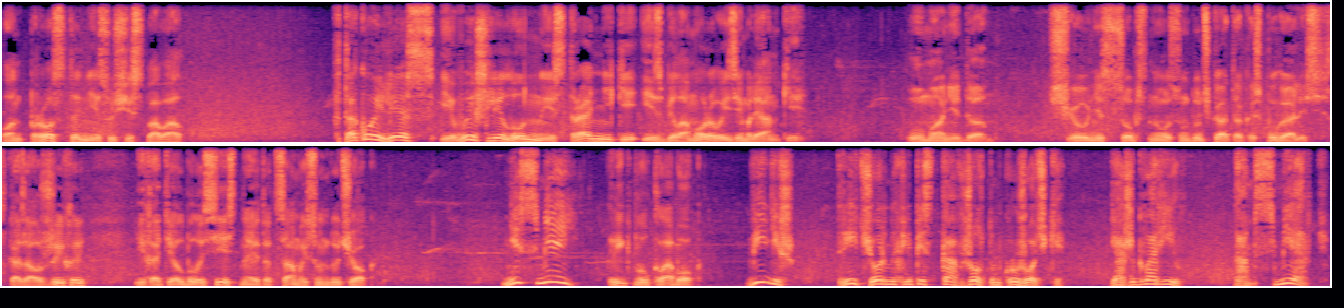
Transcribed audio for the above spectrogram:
Он просто не существовал. В такой лес и вышли лунные странники из Беломоровой землянки. «Ума не дам. Чего они с собственного сундучка так испугались?» Сказал Жихарь и хотел было сесть на этот самый сундучок. «Не смей!» — крикнул Колобок. «Видишь, три черных лепестка в желтом кружочке. Я же говорил, там смерть!»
